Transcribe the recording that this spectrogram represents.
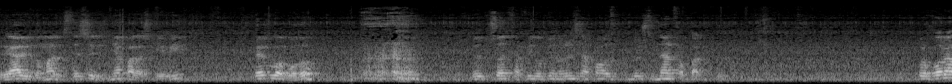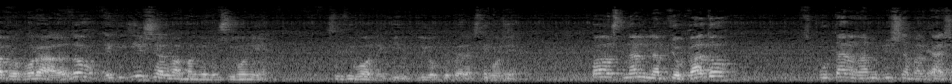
Τριάρι εβδομάδες, τέσσερις, μια Παρασκευή. Φεύγω από εδώ. Λέω τους θα φύγω πιο νωρίς να πάω λέω, στην Αλφα Πάρκ. Προχωρά, προχωρά. Εδώ έχει κλείσει η Αλφα Πάρκ εδώ στη γωνία. Στη Θηγόνη εκεί, λίγο πιο πέρα, στη γωνία. Πάω στην άλλη να πιο κάτω. Σπουτάνα να μην πείσει να παρκάσει.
